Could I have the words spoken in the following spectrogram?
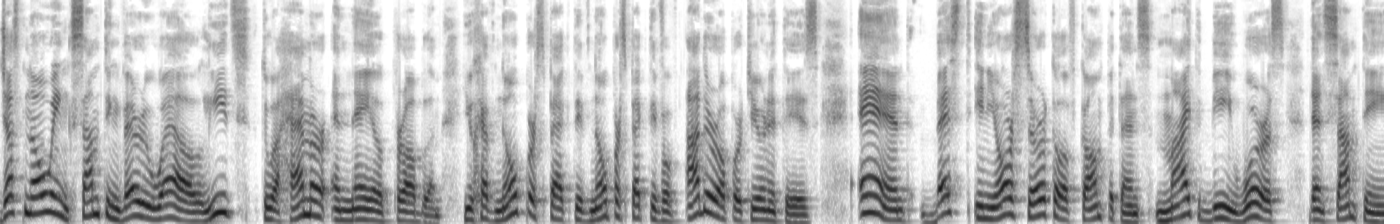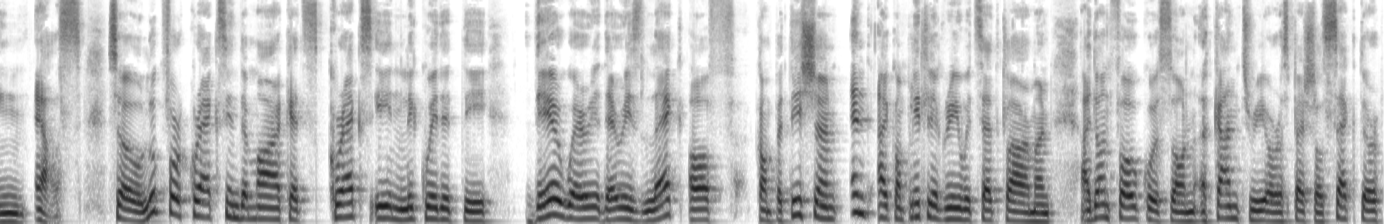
just knowing something very well leads to a hammer and nail problem. You have no perspective, no perspective of other opportunities, and best in your circle of competence might be worse than something else. So look for cracks in the markets, cracks in liquidity, there where there is lack of competition. And I completely agree with Seth Klarman. I don't focus on a country or a special sector.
